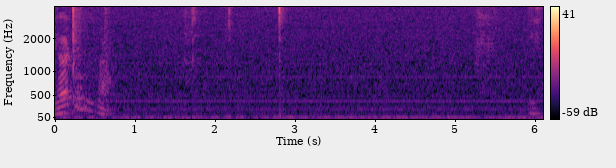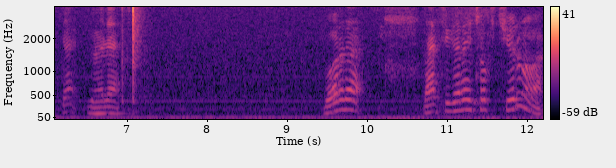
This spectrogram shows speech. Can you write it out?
Gördünüz mü? İşte böyle. Bu arada ben sigarayı çok içiyorum ama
